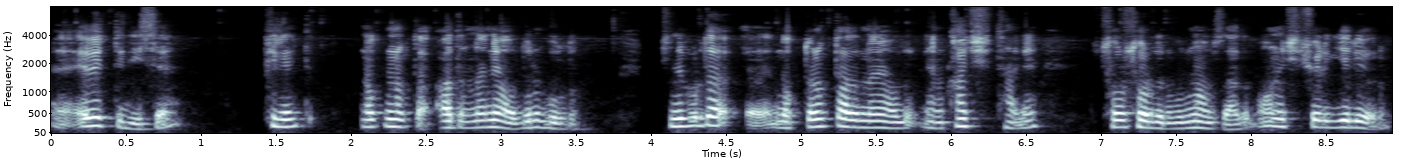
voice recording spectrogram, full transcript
Ee, evet dediyse print nokta nokta adımda ne olduğunu buldum. Şimdi burada e, nokta nokta adımda ne olduğunu yani kaç tane soru sorduğunu bulmamız lazım. Onun için şöyle geliyorum.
